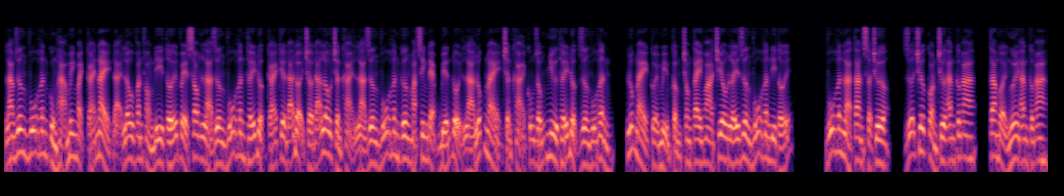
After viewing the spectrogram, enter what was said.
làm dương vũ hân cùng hạ minh bạch cái này đại lâu văn phòng đi tới về sau là dương vũ hân thấy được cái kia đã đợi chờ đã lâu trần khải là dương vũ hân gương mặt xinh đẹp biến đổi là lúc này trần khải cũng giống như thấy được dương vũ hân, lúc này cười mỉm cầm trong tay hoa chiêu lấy dương vũ hân đi tới. Vũ hân là tan sợ chưa? Giữa chưa còn chưa ăn cơm a, ta mời ngươi ăn cơm a.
